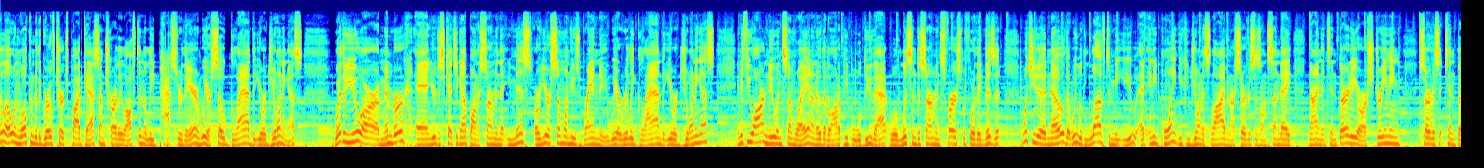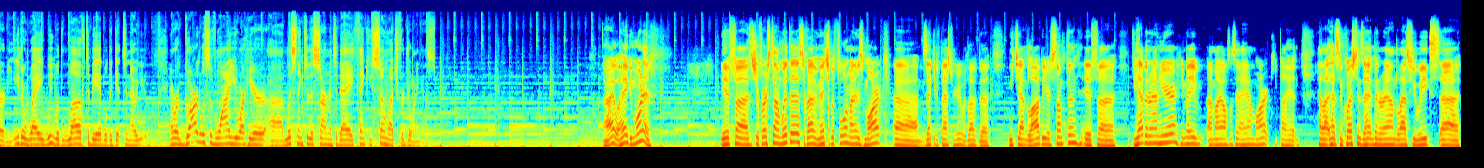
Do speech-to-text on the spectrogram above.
Hello and welcome to the Grove Church Podcast. I'm Charlie Lofton, the lead pastor there, and we are so glad that you're joining us. Whether you are a member and you're just catching up on a sermon that you missed, or you're someone who's brand new, we are really glad that you are joining us. And if you are new in some way, and I know that a lot of people will do that, will listen to sermons first before they visit, I want you to know that we would love to meet you at any point. You can join us live in our services on Sunday, 9 and 10:30, or our streaming service at 10:30. Either way, we would love to be able to get to know you. And regardless of why you are here uh, listening to this sermon today, thank you so much for joining us. All right. Well, hey, good morning. If uh, this is your first time with us, or if I haven't met you before, my name is Mark. Uh, I'm executive pastor here. Would love to meet you out in the lobby or something. If uh, if you have been around here, you may I might also say, "Hey, I'm Mark." You probably had had, lot, had some questions that hadn't been around the last few weeks. Uh,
